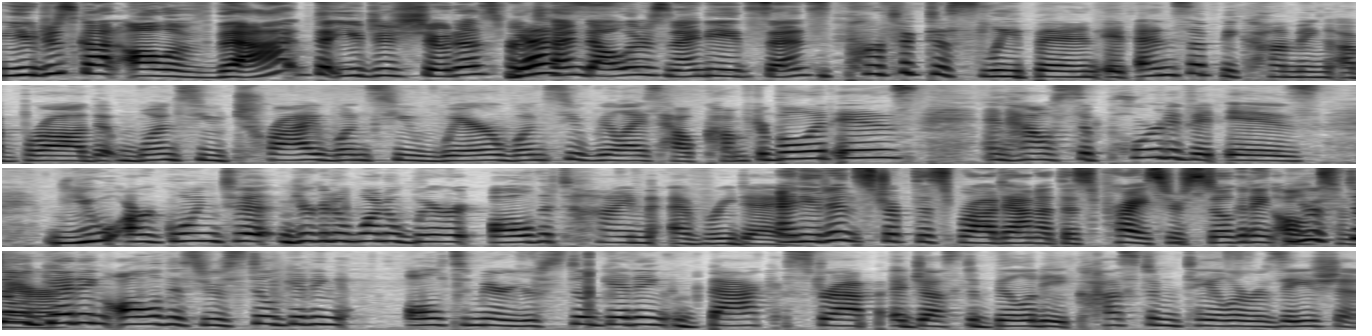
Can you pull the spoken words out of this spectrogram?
You just got all of that that you just showed us for Yes. $10.98? perfect to sleep in. It ends up becoming a bra that once you try, once you wear, once you realize how comfortable it is and how supportive it is, you are going to you're going to want to wear it all the time every day. And you didn't strip this bra down at this price. You're still getting UltimAir. You're still getting all of this. You're still getting UltimAir. You're still getting back strap adjustability, custom tailorization.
